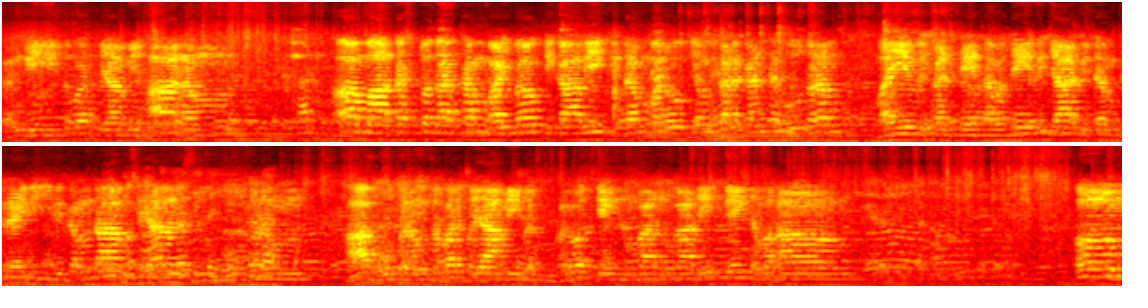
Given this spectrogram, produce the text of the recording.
सङ्गीतमर्प्यामि हारम् अमातस्त्वदर्थं वैभौतिकावीकृतं मनोज्ञं करकण्ठभूषणं आभूषणं समर्पयामि भगवत्यै लुम्बालुगादेव्यै नमः। ॐ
